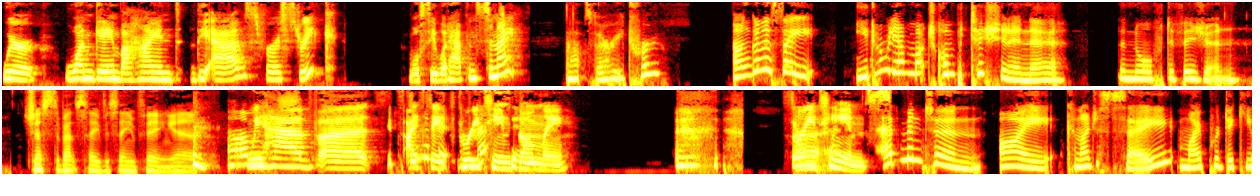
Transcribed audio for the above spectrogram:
we're one game behind the Avs for a streak. We'll see what happens tonight. That's very true. I'm gonna say you don't really have much competition in there, the North Division. Just about to say the same thing, yeah. Um, we have uh I'd been a say three messy. teams only. Three Uh, teams. Edmonton. I can I just say my predicky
